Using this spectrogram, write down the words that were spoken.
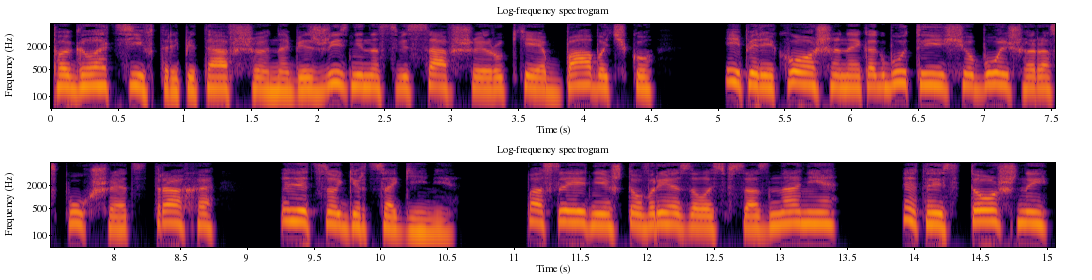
поглотив трепетавшую на безжизненно свисавшей руке бабочку и перекошенное, как будто еще больше распухшее от страха, лицо герцогини. Последнее, что врезалось в сознание, это истошный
